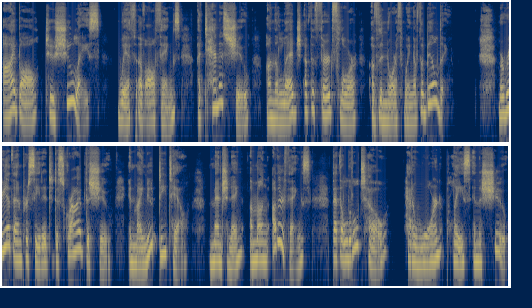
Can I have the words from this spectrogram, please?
eyeball to shoelace with, of all things, a tennis shoe on the ledge of the third floor of the north wing of the building. Maria then proceeded to describe the shoe in minute detail, mentioning, among other things, that the little toe had a worn place in the shoe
